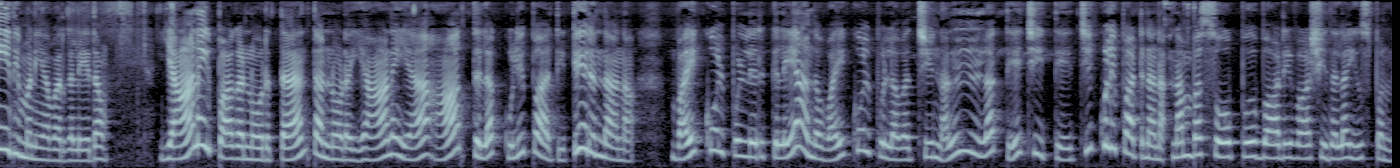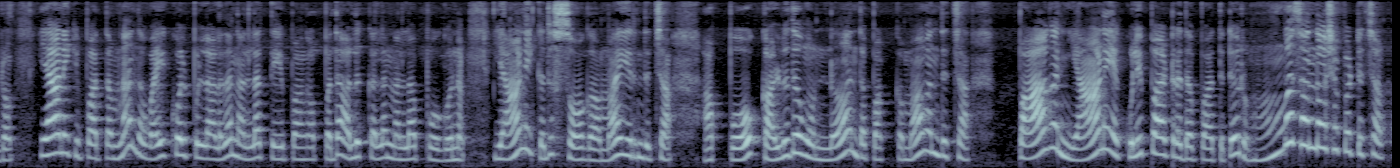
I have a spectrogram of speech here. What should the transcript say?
நீதிமணி அவர்களே தான் யானை பாகன் ஒருத்தன் தன்னோட யானையை ஆற்றுல குளிப்பாட்டிட்டு இருந்தானா. வைக்கோல் புல் இருக்கு இல்லையா? அந்த வைக்கோல் புல்லை வச்சு நல்லா தேய்ச்சி தேய்ச்சி குளிப்பாட்டினானா. நம்ம சோப்பு பாடி வாஷ் இதெல்லாம் யூஸ் பண்ணுறோம் யானைக்கு பார்த்தோம்னா அந்த வைக்கோல் புல்லால் தான் நல்லா தேய்ப்பாங்க. அப்போ தான் அழுக்கெல்லாம் நல்லா போகணும் யானைக்கு அது சோகமாக இருந்துச்சான் அப்போது கழுத ஒன்று அந்த பக்கமாக வந்துச்சான் பாகன் யானையை குளிப்பாட்டுறதை பார்த்துட்டு ரொம்ப சந்தோஷப்பட்டுச்சான்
